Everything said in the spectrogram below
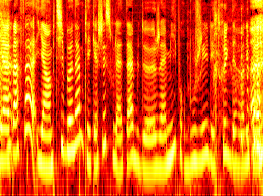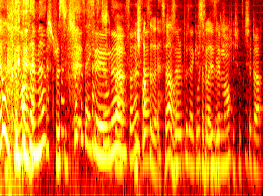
Et à part ça, il y a un petit bonhomme qui est caché sous la table de Jamie pour bouger les trucs derrière les panneaux. ou Comment ça marche? Je suis toujours posé la C'est question. énorme, ça. je crois que ça doit être ça. Vous ouais. allez poser la question. ça c'est doit des aimants, je sais pas.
